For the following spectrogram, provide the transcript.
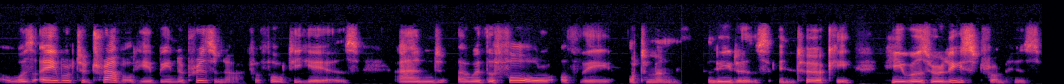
was able to travel. He had been a prisoner for 40 years. And uh, with the fall of the Ottoman leaders in Turkey, he was released from his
